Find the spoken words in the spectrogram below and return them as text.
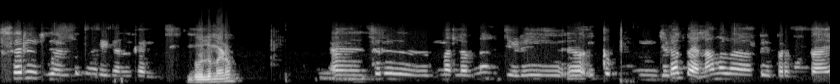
ਸਰ ਰਿਜ਼ਲਟ ਬਾਰੇ ਗੱਲ ਕਰੀ ਸੀ। ਬੋਲੋ ਮੈਡਮ। ਸਰ ਮਤਲਬ ਨਾ ਜਿਹੜੇ ਅਹ, ਇੱਕ ਜਿਹੜਾ ਪਹਿਲਾਂ ਵਾਲਾ ਪੇਪਰ ਹੁੰਦਾ ਹੈ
